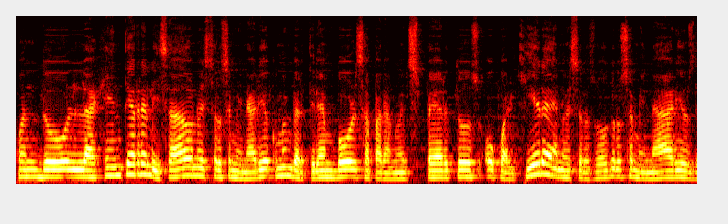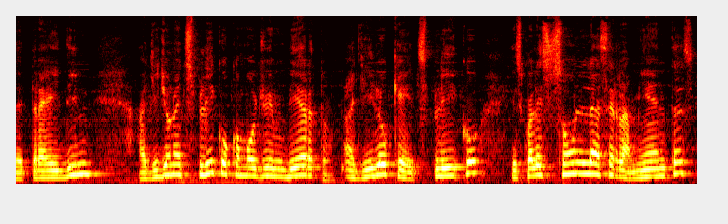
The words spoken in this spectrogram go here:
cuando la gente ha realizado nuestro seminario Cómo invertir en bolsa para no expertos o cualquiera de nuestros otros seminarios de trading, allí yo no explico cómo yo invierto. Allí lo que explico es cuáles son las herramientas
